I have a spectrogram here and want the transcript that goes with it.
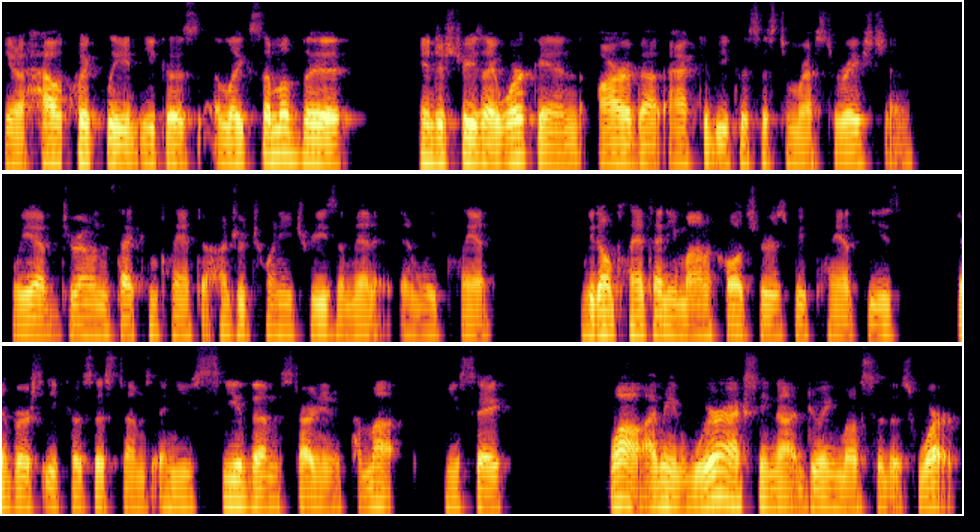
you know how quickly an ecos like some of the industries i work in are about active ecosystem restoration we have drones that can plant 120 trees a minute and we plant we don't plant any monocultures we plant these diverse ecosystems and you see them starting to come up. You say wow i mean we're actually not doing most of this work.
